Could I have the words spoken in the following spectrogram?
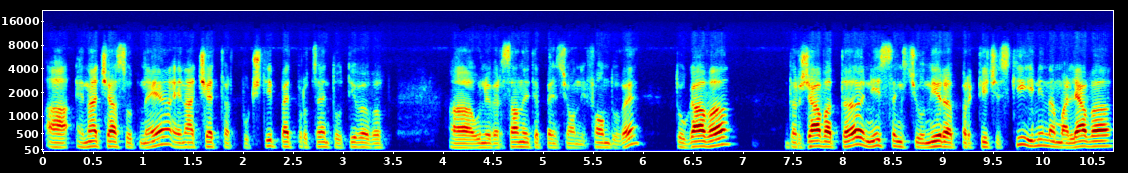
а една част от нея, една четвърт, почти 5% отива в а, универсалните пенсионни фондове, тогава държавата ни санкционира практически и ни намалява,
